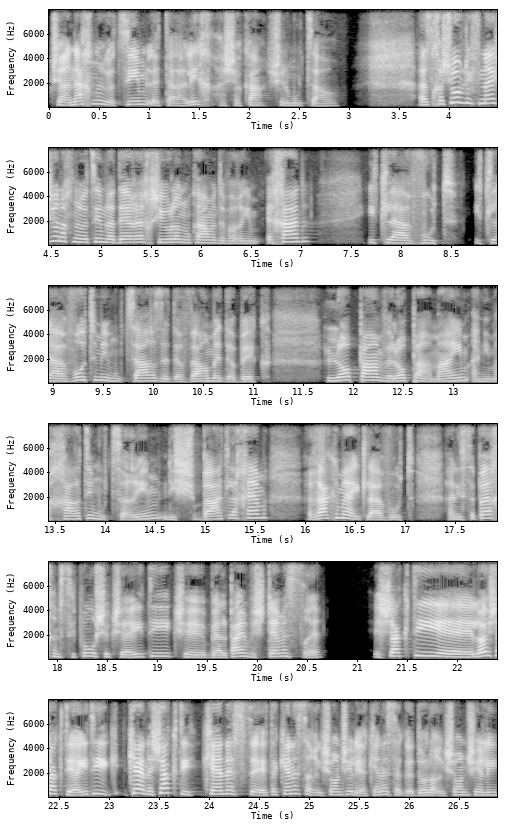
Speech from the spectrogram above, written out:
כשאנחנו יוצאים לתהליך השקה של מוצר. אז חשוב לפני שאנחנו יוצאים לדרך שיהיו לנו כמה דברים. אחד, התלהבות. התלהבות ממוצר זה דבר מדבק. לא פעם ולא פעמיים אני מכרתי מוצרים, נשבעת לכם, רק מההתלהבות. אני אספר לכם סיפור שכשהייתי, כשב-2012, השקתי, אה, לא השקתי, הייתי, כן, השקתי כנס, את הכנס הראשון שלי, הכנס הגדול הראשון שלי.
